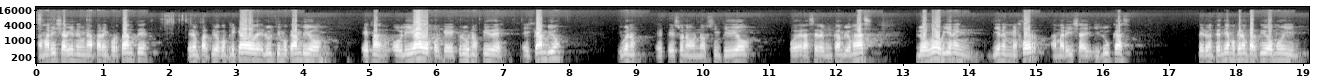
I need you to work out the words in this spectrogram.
Amarilla viene una para importante, era un partido complicado, el último cambio es más obligado porque Cruz nos pide el cambio. Y bueno, este, eso no, nos impidió poder hacer algún cambio más. Los dos vienen, vienen mejor, Amarilla y Lucas, pero entendíamos que era un partido muy,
